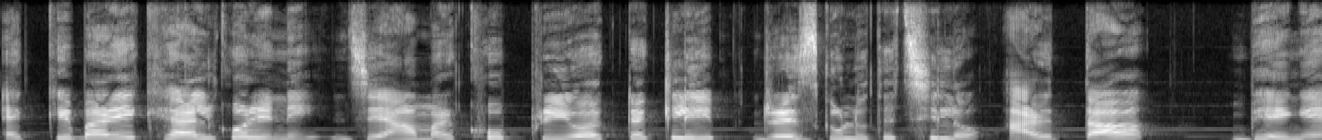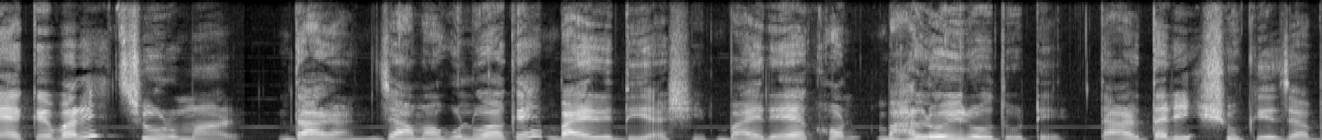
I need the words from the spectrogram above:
একেবারেই খেয়াল করিনি যে আমার খুব প্রিয় একটা ক্লিপ ড্রেসগুলোতে ছিল আর তা ভেঙে একেবারে চুরমার। দাঁড়ান, জামাগুলো আগে বাইরে দিয়ে আসি। বাইরে এখন ভালোই রোদ উঠে তাড়াতাড়ি শুকিয়ে যাবে।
